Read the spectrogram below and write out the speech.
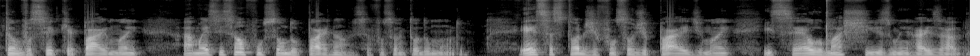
Então, você que é pai, mãe, ah, mas isso é uma função do pai. Não, isso é função de todo mundo. Essa história de função de pai, de mãe, isso é o machismo enraizado.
